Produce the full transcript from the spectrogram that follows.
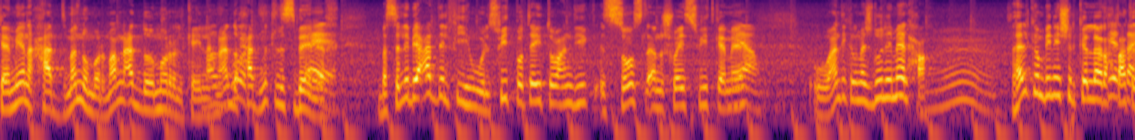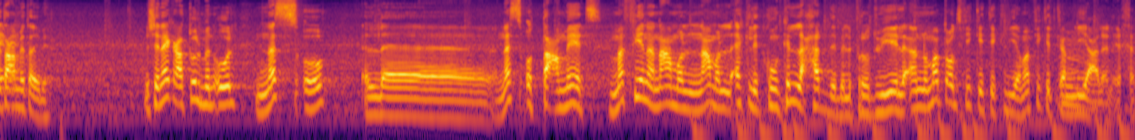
كمان حد منه مر ما بنعده مر الكيل نحن بنعده. حد مثل السبانخ إيه. بس اللي بيعدل فيه هو ال sweet potato عندك الصوص لأنه شوي sweet كمان. وعندك المجدولة مالحة فهال combination كلها رح تعطي طيبة. طعمه طيبة مشان هيك على طول بنقول نسقوا نسقوا الطعمات. ما فينا نعمل نعمل الاكله تكون كلها حد بال produit لأنه ما بتعود فيك تاكليها ما فيك تكمليها على الآخر.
